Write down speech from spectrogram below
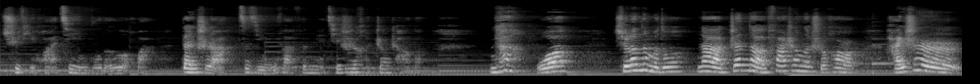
躯体化进一步的恶化。但是啊，自己无法分辨其实是很正常的。你看我学了那么多，那真的发生的时候还是。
